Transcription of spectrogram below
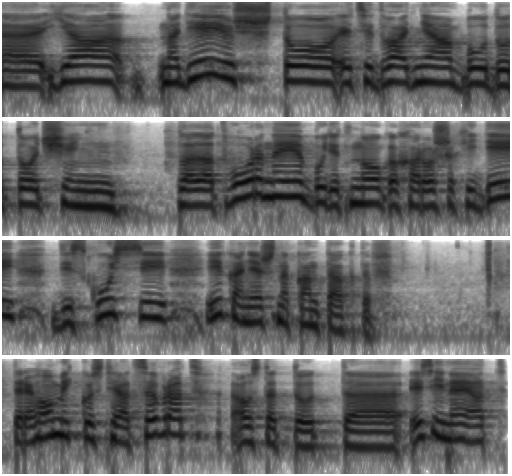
Я надеюсь, что эти два дня будут очень плодотворные, будет много хороших идей, дискуссий и, конечно, контактов tere hommikust, head sõbrad, austatud äh, esinejad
